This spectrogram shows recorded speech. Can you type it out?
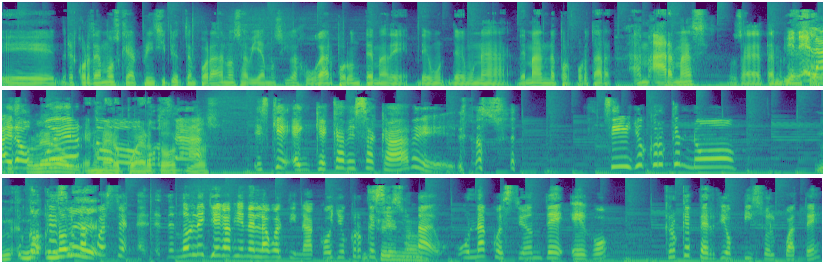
Eh, recordemos que al principio de temporada no sabíamos si iba a jugar por un tema de, de, un- de una demanda por portar armas, o sea, también En el aeropuerto. en un aeropuerto, o sea, Dios. Es que, ¿en qué cabeza cabe? Sí, yo creo que no. N- Creo No, que no es una le. cuestión- eh, no le llega bien el agua al tinaco. Yo creo que sí, Sí, es no. una, una cuestión de ego. Creo que perdió piso el cuate.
